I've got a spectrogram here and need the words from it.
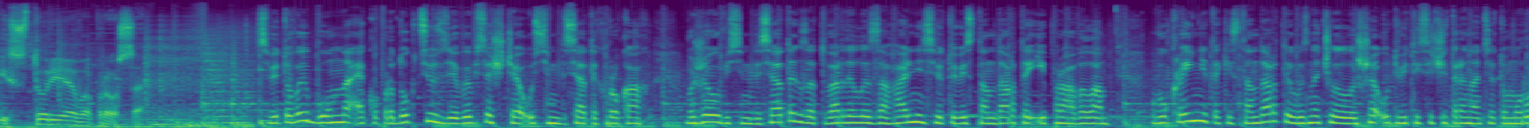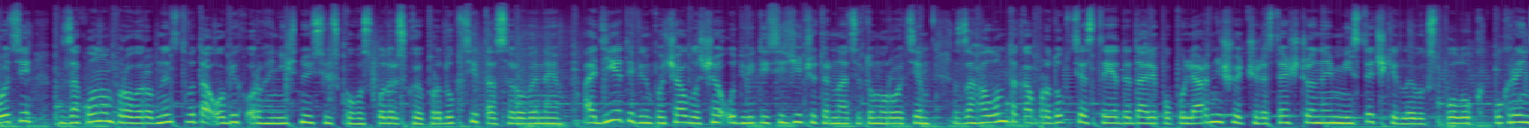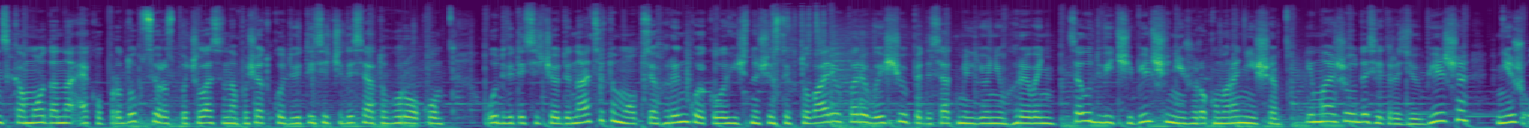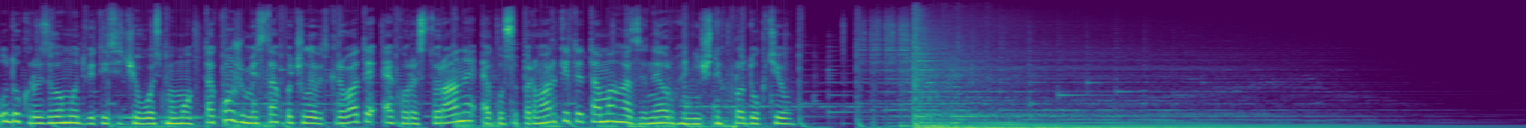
История вопроса. Світовий бум на екопродукцію з'явився ще у 70-х роках. Вже у 80-х затвердили загальні світові стандарти і правила. В Україні такі стандарти визначили лише у 2013 році законом про виробництво та обіг органічної сільськогосподарської продукції та сировини. А діяти він почав лише у 2014 році. Загалом така продукція стає дедалі популярнішою через те, що не містить шкідливих сполук. Українська мода на екопродукцію розпочалася на початку 2010 року. У 2011-му обсяг ринку екологічно чистих товарів перевищив 50 мільйонів гривень. Це удвічі більше ніж роком раніше, і майже у 10 разів більше ніж у докризовому 2008-му. Також у містах почали відкривати екоресторани, екосупермаркети та магазини органічних продуктів.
